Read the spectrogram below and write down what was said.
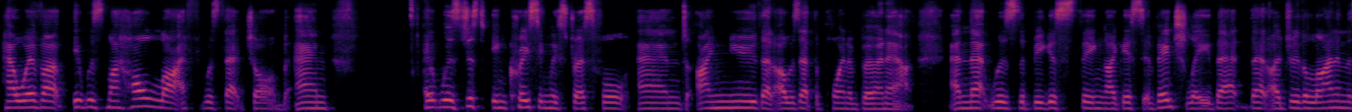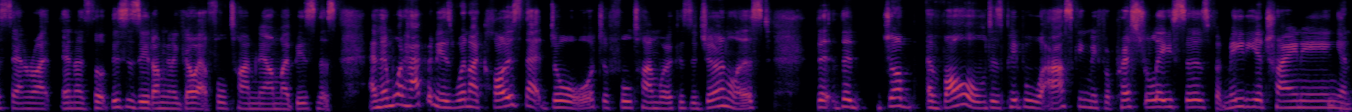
However, it was my whole life was that job. And it was just increasingly stressful and i knew that i was at the point of burnout and that was the biggest thing i guess eventually that that i drew the line in the sand right? And i thought this is it i'm going to go out full time now in my business. And then what happened is when i closed that door to full time work as a journalist the, the job evolved as people were asking me for press releases, for media training, and,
